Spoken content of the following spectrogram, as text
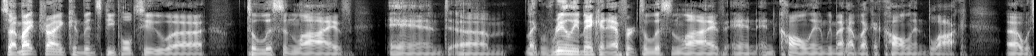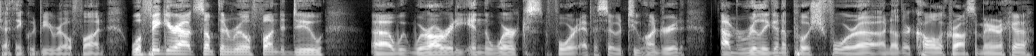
So I might try and convince people to uh to listen live and um like really make an effort to listen live and and call in. We might have like a call in block. Uh, which I think would be real fun. We'll figure out something real fun to do. Uh, we, we're already in the works for episode 200. I'm really going to push for uh, another call across America.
